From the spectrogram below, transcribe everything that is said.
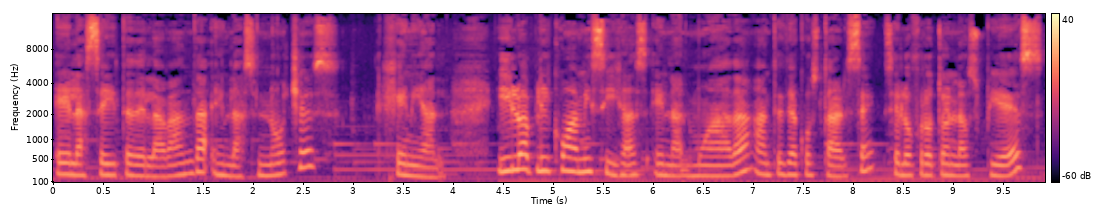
el aceite de lavanda en las noches, genial. Y lo aplico a mis hijas en la almohada antes de acostarse. Se lo froto en los pies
